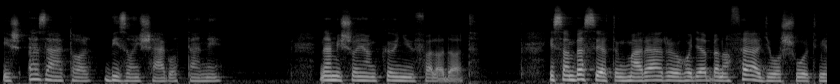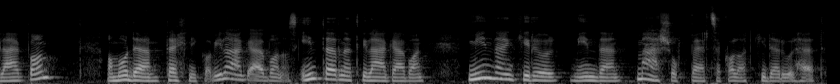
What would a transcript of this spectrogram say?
és ezáltal bizonyságot tenni. Nem is olyan könnyű feladat. Hiszen beszéltünk már erről, hogy ebben a felgyorsult világban, a modern technika világában, az internet világában mindenkiről minden másodpercek alatt kiderülhet.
